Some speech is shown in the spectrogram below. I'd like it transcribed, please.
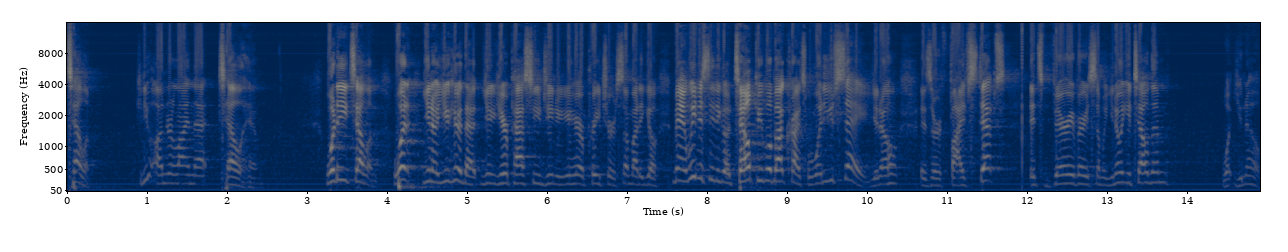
Tell him. Can you underline that? Tell him. What did he tell him? What, you know, you hear that, you hear Pastor Eugene or you hear a preacher or somebody go, man, we just need to go tell people about Christ. Well, what do you say? You know, is there five steps? It's very, very simple. You know what you tell them? What you know.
